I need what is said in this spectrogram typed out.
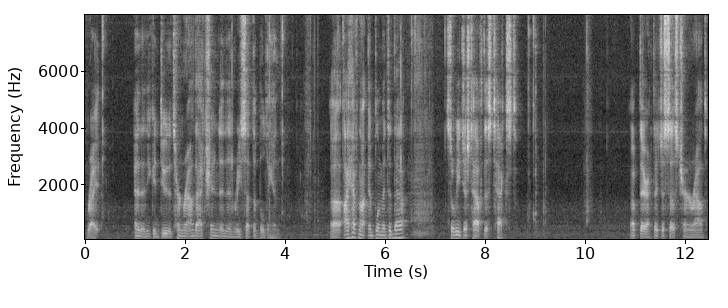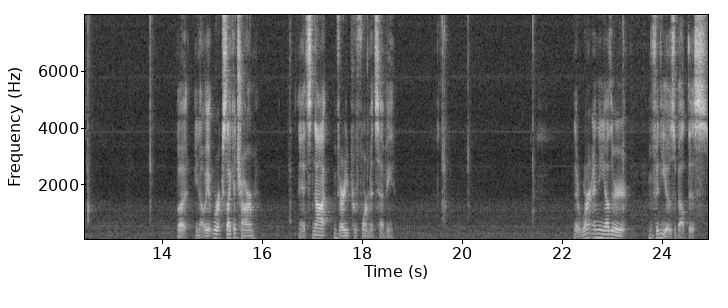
right? And then you can do the turnaround action and then reset the boolean. Uh, I have not implemented that, so we just have this text up there that just says turnaround. But, you know, it works like a charm. And it's not very performance heavy. There weren't any other videos about this,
